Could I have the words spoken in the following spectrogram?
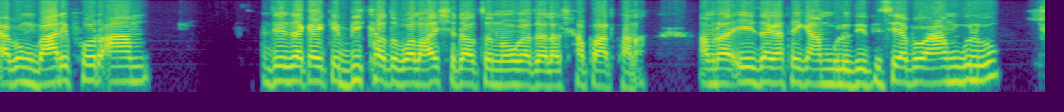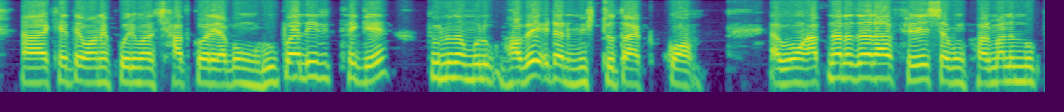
এবং বাড়িফোর আম যে জায়গাকে বিখ্যাত বলা হয়, সেটা হচ্ছে নওগাঁ জেলার সাপাহার থানা। আমরা এই জায়গা থেকে আমগুলো দিতেছি এবং আমগুলো খেতে অনেক পরিমাণ স্বাদ করে এবং রূপালীর থেকে তুলনামূলক ভাবে এটার মিষ্টতা কম। এবং আপনারা যারা ফ্রেশ এবং ফরমালিন মুক্ত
